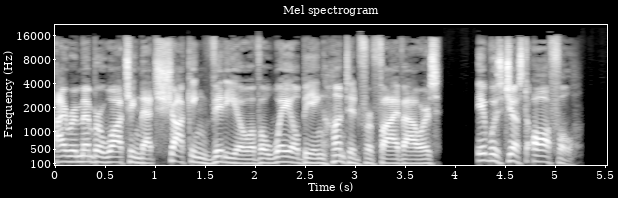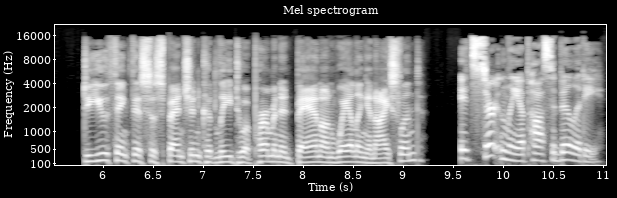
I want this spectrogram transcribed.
I remember watching that shocking video of a whale being hunted for five hours. It was just awful. Do you think this suspension could lead to a permanent ban on whaling in Iceland? It's certainly a possibility.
